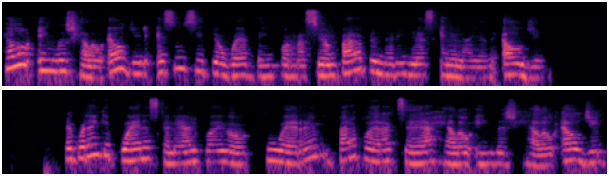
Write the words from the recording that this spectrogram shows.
Hello English, Hello Elgin es un sitio web de información para aprender inglés en el área de Elgin. Recuerden que pueden escanear el código QR para poder acceder a Hello English, Hello Elgin,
